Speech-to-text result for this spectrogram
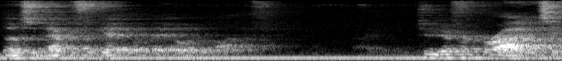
Those who never forget what they owe in life. Two different varieties here.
